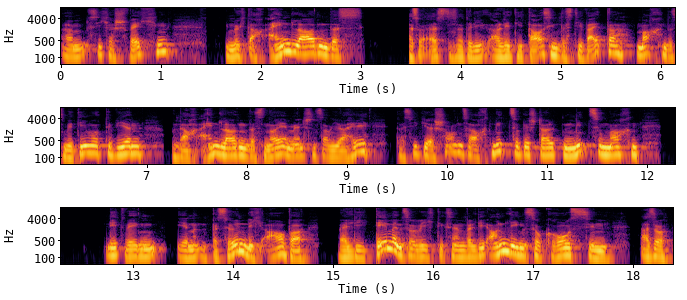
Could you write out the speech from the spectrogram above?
ähm, sicher Schwächen. Ich möchte auch einladen, dass also erstens natürlich alle, die da sind, dass die weitermachen, dass wir die motivieren und auch einladen, dass neue Menschen sagen, ja hey, da sehe ich ja Chance, auch mitzugestalten, mitzumachen, nicht wegen jemandem persönlich, aber weil die Themen so wichtig sind, weil die Anliegen so groß sind. Also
